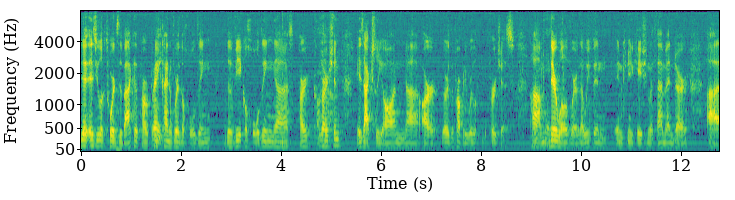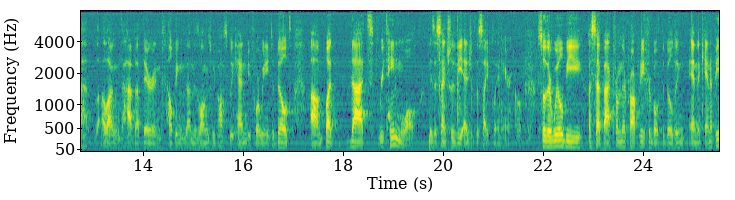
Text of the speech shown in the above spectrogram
Yeah, As you look towards the back of the property, Right. kind of where the holding, the vehicle holding uh, s- part, portion is actually on uh, our, or the property we're looking to purchase. Um, Okay. They're well aware of that. We've been in communication with them and are uh, allowing them to have that there and helping them as long as we possibly can before we need to build. Um, But that retaining wall is essentially the edge of the site plan here. Okay. So there will be a setback from their property for both the building and the canopy.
